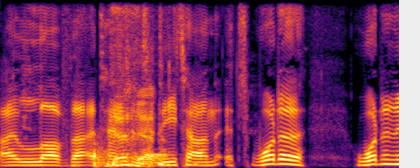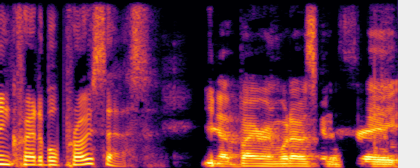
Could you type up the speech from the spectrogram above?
I love that attention yeah. to detail, and it's what a what an incredible process. Yeah, Byron. What I was going to say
